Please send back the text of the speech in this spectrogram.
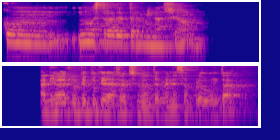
con nuestra determinación. Aníbal, creo que tú querías reaccionar también a esa pregunta.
